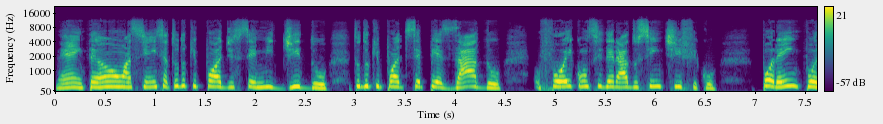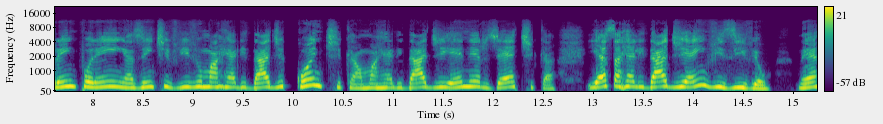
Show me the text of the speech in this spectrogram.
Né? Então, a ciência, tudo que pode ser medido, tudo que pode ser pesado, foi considerado científico. Porém, porém, porém, a gente vive uma realidade quântica, uma realidade energética, e essa realidade é invisível. Né?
